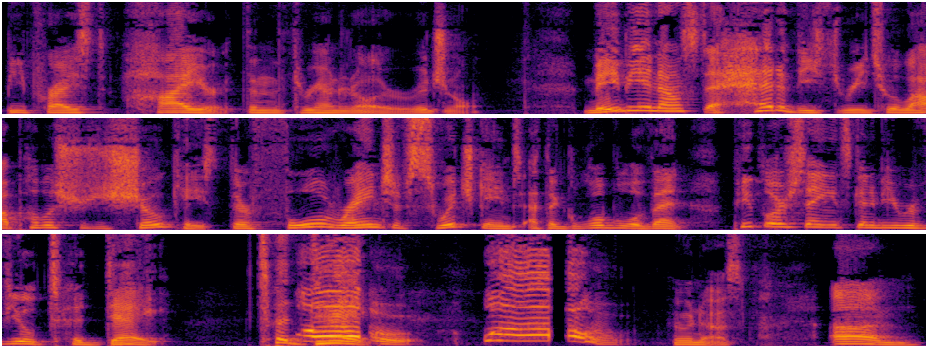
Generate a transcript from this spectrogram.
be priced higher than the $300 original. May be announced ahead of E3 to allow publishers to showcase their full range of Switch games at the global event. People are saying it's going to be revealed today. Today. Whoa! Whoa! Who knows? Um,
